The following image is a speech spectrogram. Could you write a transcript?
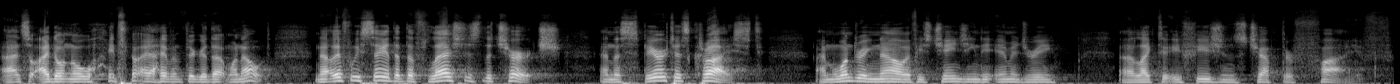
and so I don't know why I haven't figured that one out. Now, if we say that the flesh is the church and the Spirit is Christ, I'm wondering now if he's changing the imagery uh, like to Ephesians chapter 5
